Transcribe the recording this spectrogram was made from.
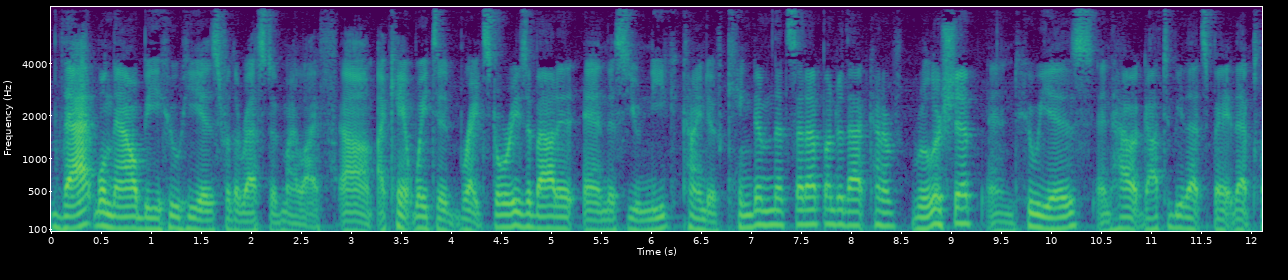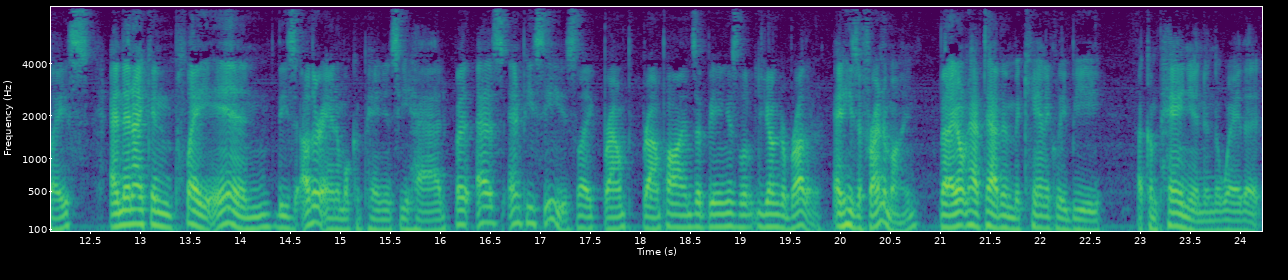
That will now be who he is for the rest of my life. Um, I can't wait to write stories about it and this unique kind of kingdom that's set up under that kind of rulership and who he is and how it got to be that space, that place. And then I can play in these other animal companions he had, but as NPCs. Like Brown Brownpaw ends up being his little younger brother, and he's a friend of mine. But I don't have to have him mechanically be a companion in the way that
